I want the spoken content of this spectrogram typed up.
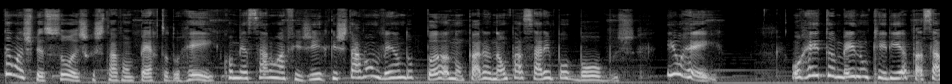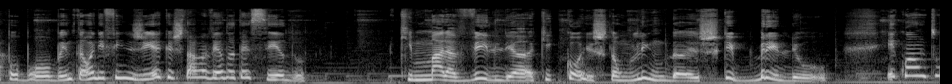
Então as pessoas que estavam perto do rei começaram a fingir que estavam vendo o pano para não passarem por bobos. E o rei? O rei também não queria passar por bobo, então ele fingia que estava vendo o tecido. Que maravilha! Que cores tão lindas! Que brilho! E quanto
